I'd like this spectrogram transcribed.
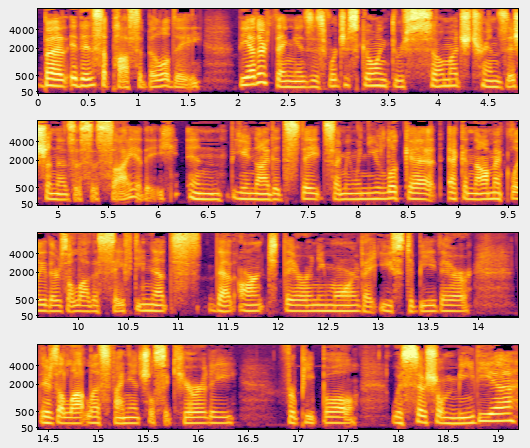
But it is a possibility. The other thing is is we're just going through so much transition as a society in the United States. I mean, when you look at economically, there's a lot of safety nets that aren't there anymore that used to be there. There's a lot less financial security for people with social media.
